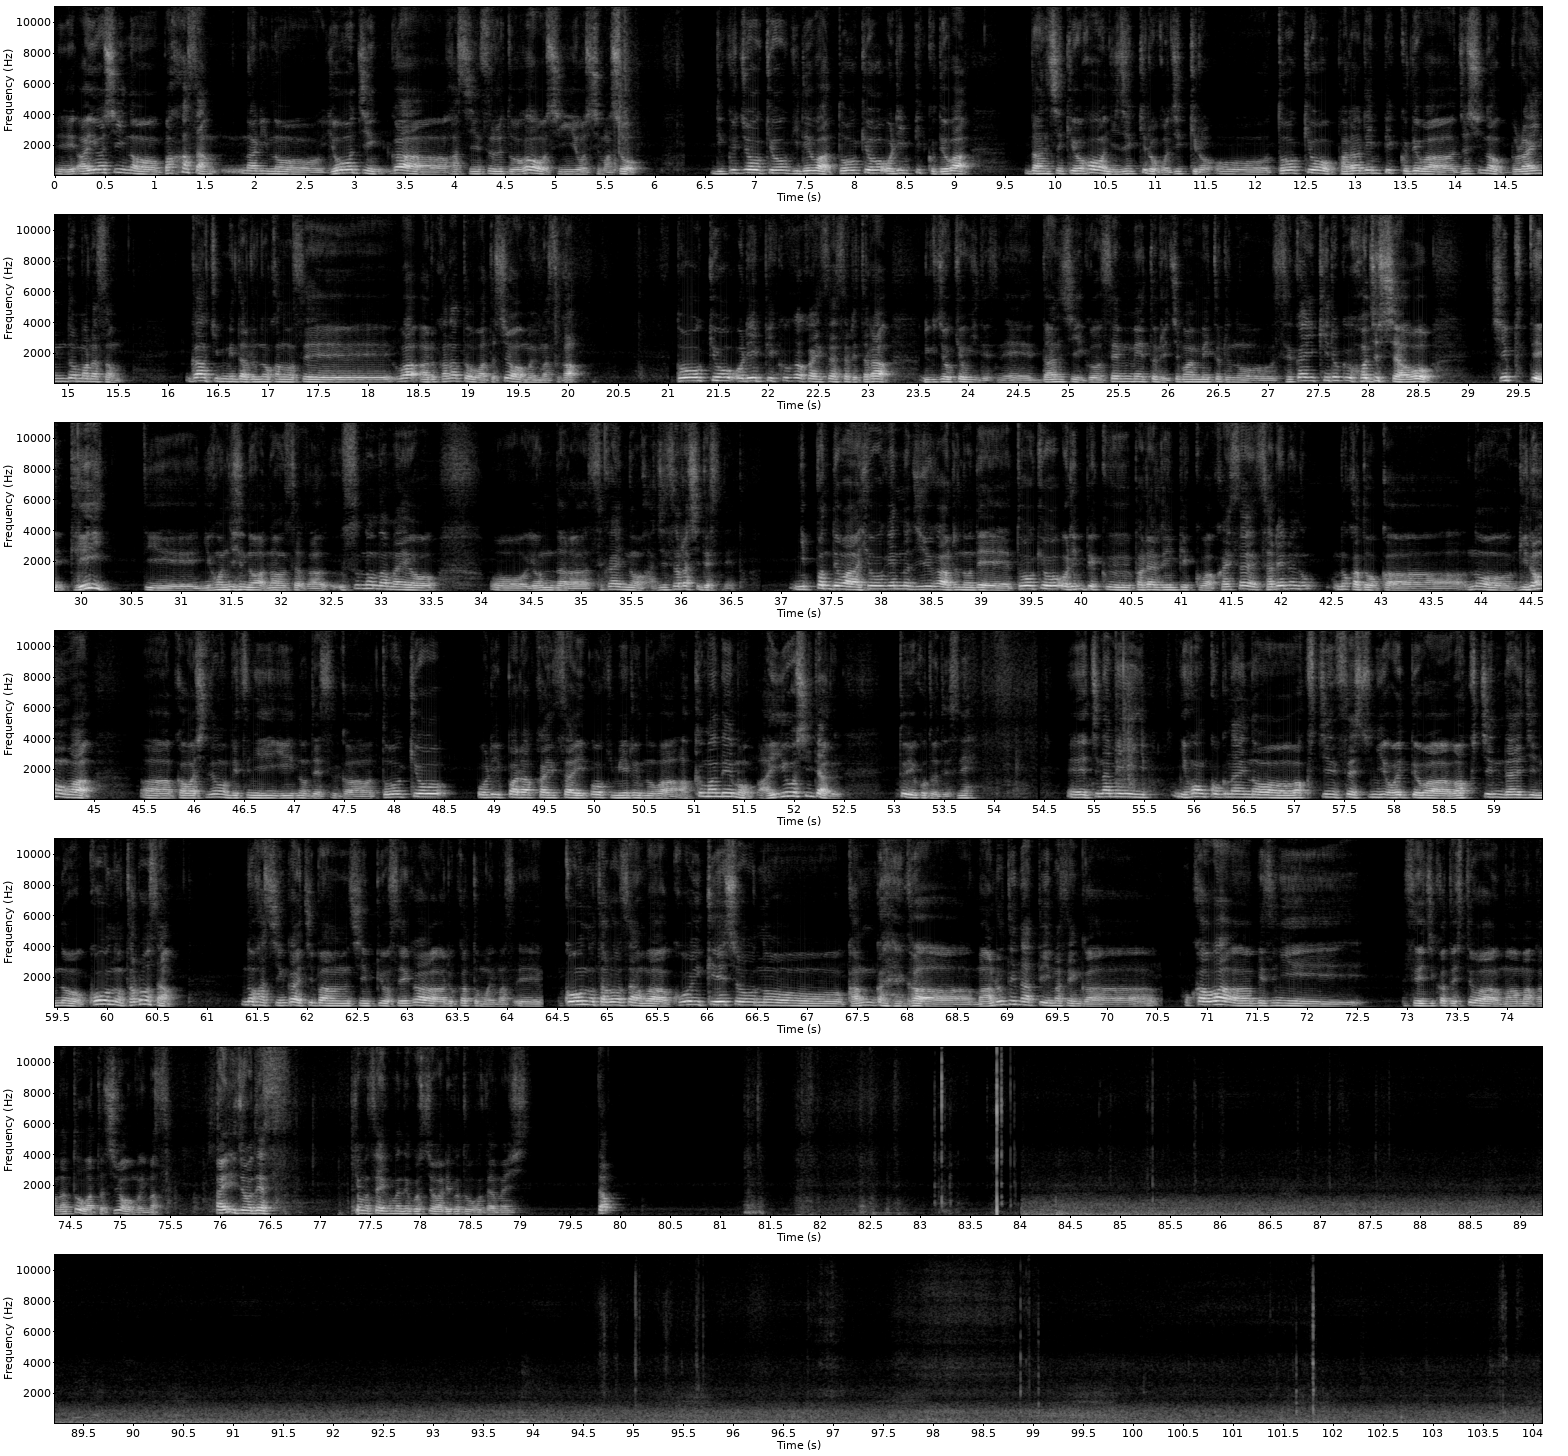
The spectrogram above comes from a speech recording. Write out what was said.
えー IOC のバッハさんなりの要人が発信する動画を信用しましょう。陸上競技では東京オリンピックでは男子競歩20キロ50キロ。東京パラリンピックでは女子のブラインドマラソンが金メダルの可能性はあるかなと私は思いますが。東京オリンピックが開催されたら陸上競技ですね。男子 5000m、10000m の世界記録保持者をチェプテ・ゲイっていう日本人のアナウンサーが薄の名前を呼んだら世界の恥さらしですね。と日本では表現の自由があるので東京オリンピック・パラリンピックは開催されるのかどうかの議論は交わしても別にいいのですが東京オリパラ開催を決めるのはあくまでも IOC であるということですね。えーちなみに日本国内のワクチン接種においてはワクチン大臣の河野太郎さんの発信が一番信憑性があるかと思います。えー河野太郎さんは皇位継承の考えがまるでなっていませんが他は別に政治家としてはまあまあかなと私は思います。はい、以上です。今日も最後までご視聴ありがとうございました。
